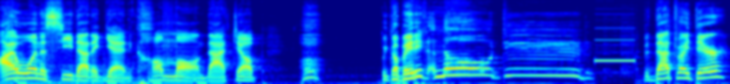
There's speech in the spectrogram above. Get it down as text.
I want to see that again. Come on, DatDrop. we got baited? No, dude. But that right there,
